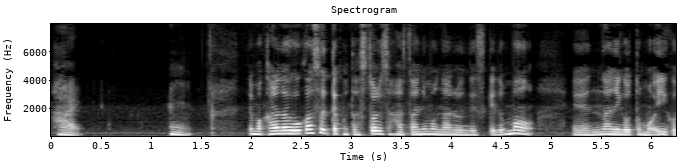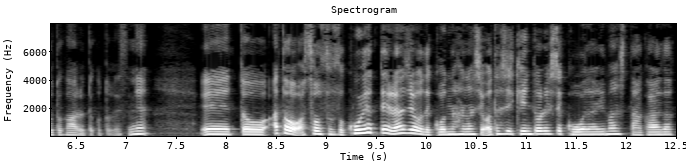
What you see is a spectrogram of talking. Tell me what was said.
はい。うん。で、まあ、体を動かすってことはストレス発散にもなるんですけども、えー、何事もいいことがあるってことですね。えっ、ー、と、あと、そうそうそう、こうやってラジオでこんな話、私筋トレしてこうなりました、体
